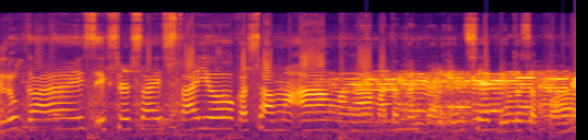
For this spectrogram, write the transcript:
Hello guys, exercise tayo kasama ang mga matatandang insect dito sa park.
